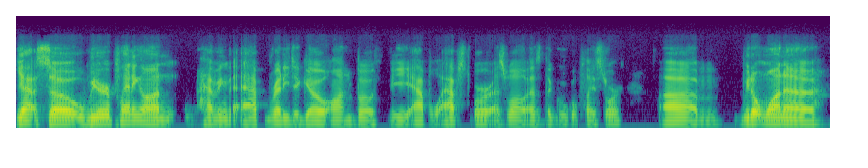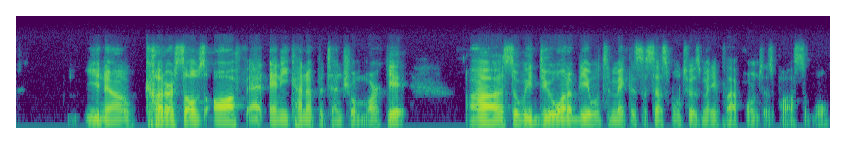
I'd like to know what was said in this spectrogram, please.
Yeah, so we're planning on having the app ready to go on both the Apple App Store as well as the Google Play Store. Um, we don't want to, you know, cut ourselves off at any kind of potential market. Uh, so we do want to be able to make this accessible to as many platforms as possible.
